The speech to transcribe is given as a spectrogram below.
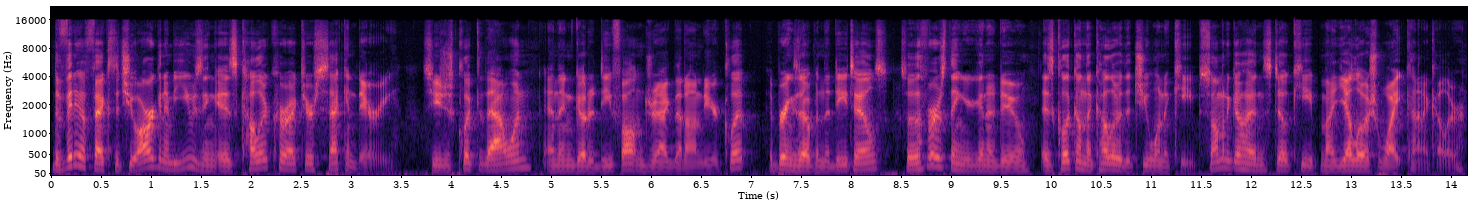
The video effects that you are going to be using is Color Corrector Secondary. So you just click that one and then go to default and drag that onto your clip. It brings open the details. So the first thing you're going to do is click on the color that you want to keep. So I'm going to go ahead and still keep my yellowish white kind of color.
